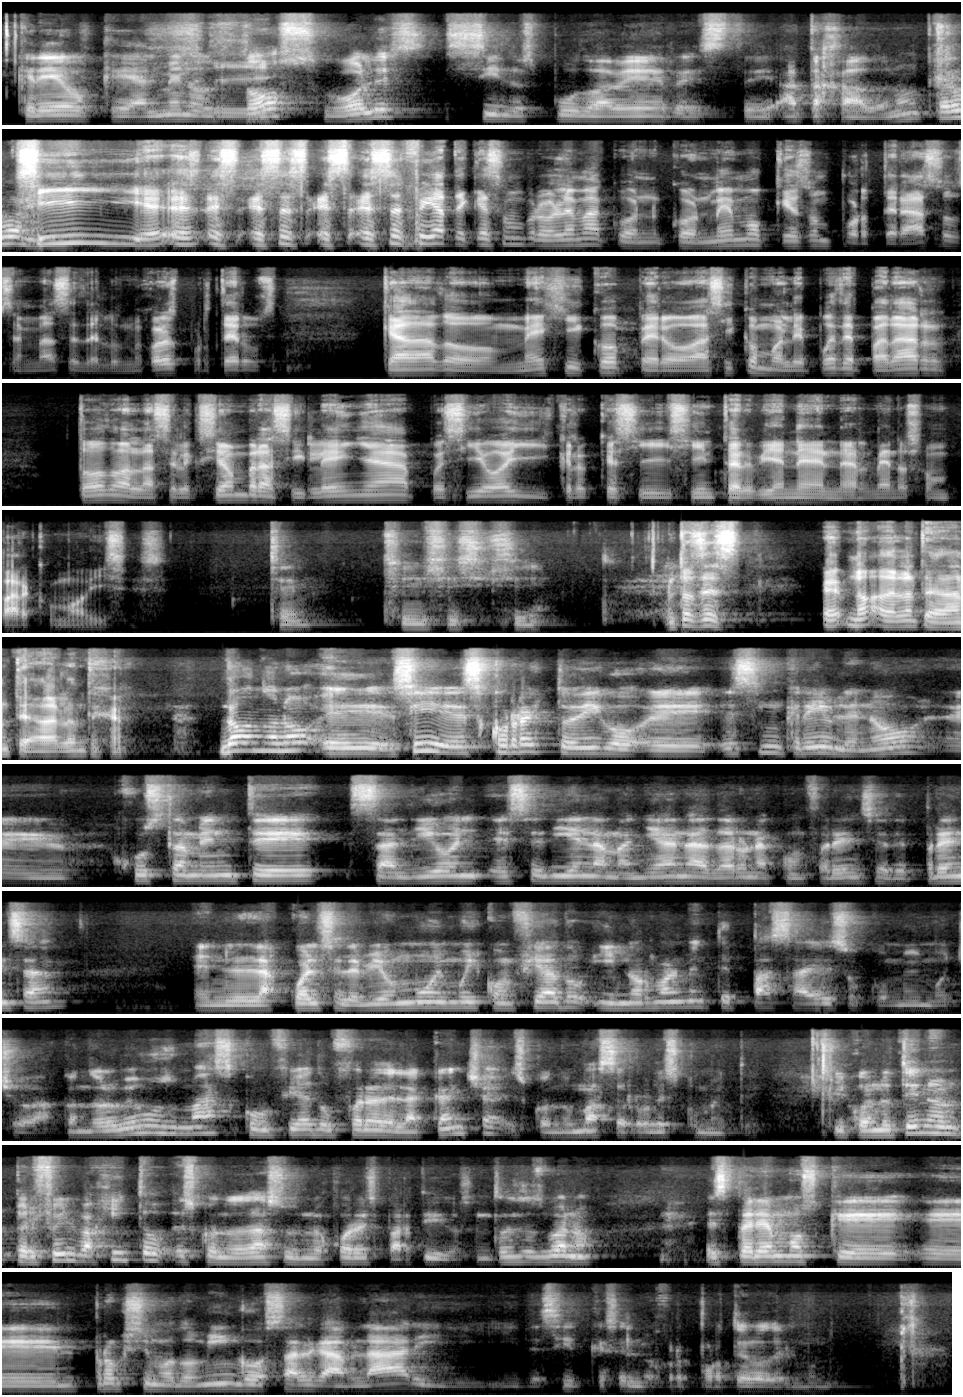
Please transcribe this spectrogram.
creo que al menos dos goles sí los pudo haber este, atajado, ¿no? Pero bueno. Sí, ese fíjate que es un problema con, con, Memo, que es un porterazo, se me hace de los mejores porteros que ha dado México, pero así como le puede parar todo a la selección brasileña, pues sí, hoy creo que sí, sí interviene en al menos un par, como dices. Sí, sí, sí, sí, sí. Entonces, eh, no, adelante, adelante, adelante, Jan. No, no, no, eh, sí, es correcto, digo, eh, es increíble, ¿no? Justamente salió ese día en la mañana a dar una conferencia de prensa en la cual se le vio muy, muy confiado y normalmente pasa eso con Memo. Cuando lo vemos más confiado fuera de la cancha es cuando más errores comete. Y cuando tiene un perfil bajito es cuando da sus mejores partidos. Entonces, bueno, esperemos que eh, el próximo domingo salga a hablar y, decir que es el mejor portero del mundo.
